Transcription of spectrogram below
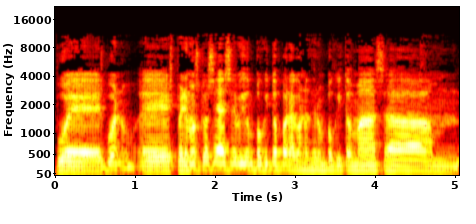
Pues bueno, eh, esperemos que os haya servido un poquito para conocer un poquito más a, mm,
